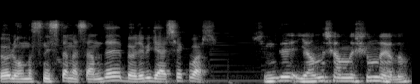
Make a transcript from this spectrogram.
Böyle olmasını istemesem de böyle bir gerçek var. Şimdi yanlış anlaşılmayalım.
